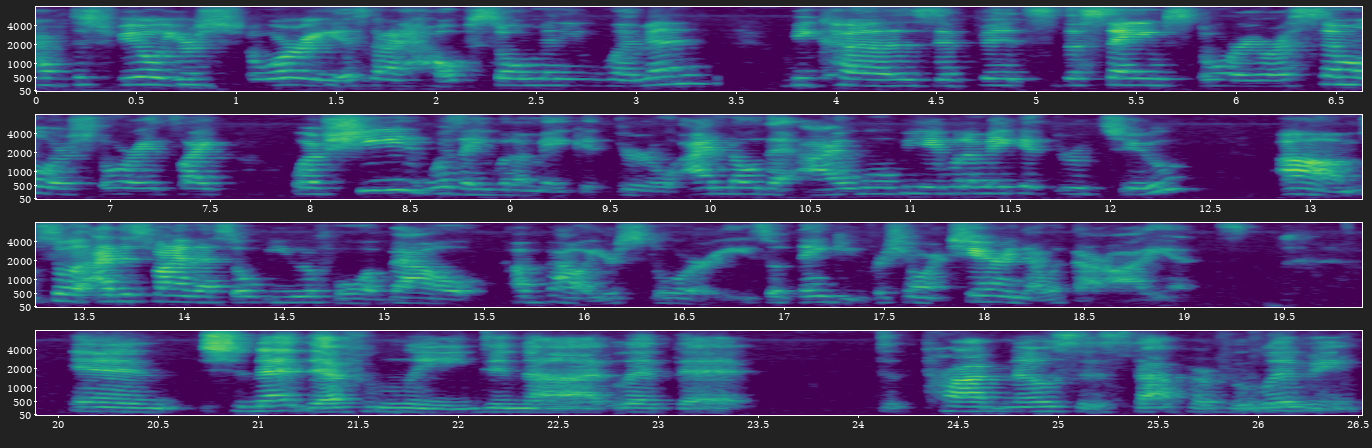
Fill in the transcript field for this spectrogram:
I just feel your story is going to help so many women because if it's the same story or a similar story, it's like, well, if she was able to make it through, I know that I will be able to make it through too. Um, so I just find that so beautiful about about your story. So thank you for sharing sharing that with our audience. And Shanette definitely did not let that prognosis stop her from mm-hmm. living.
